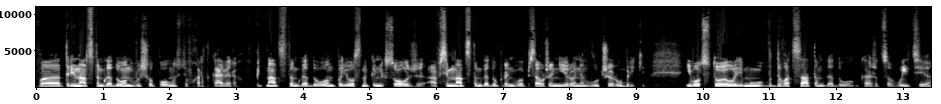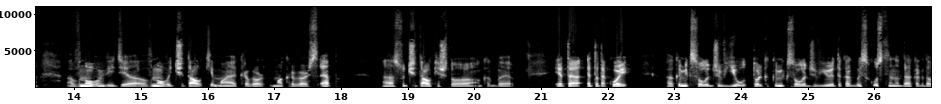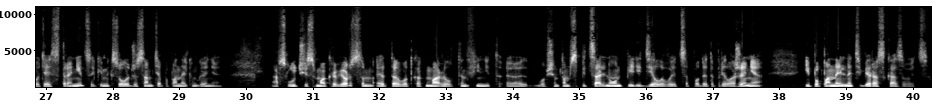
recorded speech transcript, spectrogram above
В 2013 году он вышел полностью в хардкаверах, в 2015 году он появился на Comixology, а в 2017 году про него писал уже Нейронин в лучшей рубрике. И вот стоило ему в 2020 году, кажется, выйти в новом виде, в новой читалке Macroverse App. Э, суть читалки, что как бы это, это такой Comixology View, только Comixology View это как бы искусственно, да, когда у тебя есть страница, и Comixology сам тебя по панелькам гоняет. А в случае с Macroverse это вот как Marvel Infinite. Э, в общем, там специально он переделывается под это приложение и по панельно тебе рассказывается.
